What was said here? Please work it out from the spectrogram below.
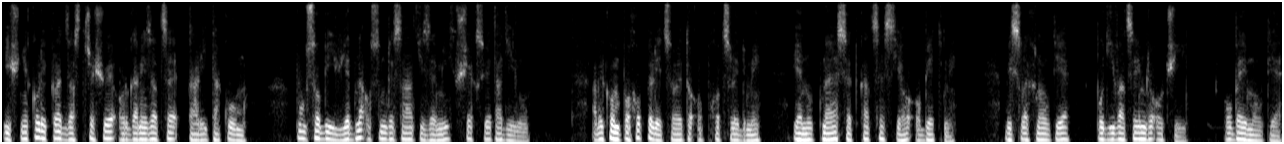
již několik let zastřešuje organizace Talita Kum. Působí v 81 zemích všech světadílů. Abychom pochopili, co je to obchod s lidmi, je nutné setkat se s jeho oběťmi. Vyslechnout je, podívat se jim do očí, obejmout je,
